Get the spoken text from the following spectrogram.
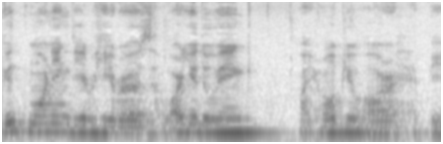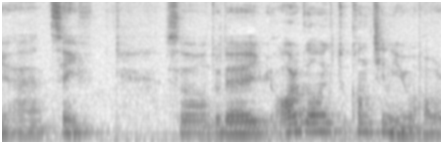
Good morning, dear heroes. How are you doing? I hope you are happy and safe. So, today we are going to continue our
